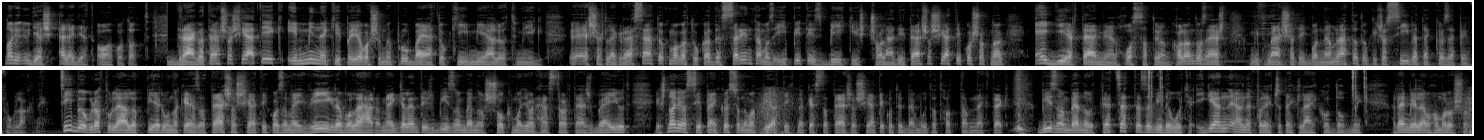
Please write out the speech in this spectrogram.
nagyon ügyes elegyet alkotott. Drágatársas játék, én mindenképpen javaslom, hogy próbáljátok ki, mielőtt még esetleg rászálltok magatokat, de szerintem az építész békés családi társasjátékosoknak egyértelműen hozhat olyan kalandozást, amit más játékban nem láttatok, és a szívetek közepén fog lakni. Szívből gratulálok Pierónak ehhez a társasjátékhoz, amely végre valahára megjelent, és bízom benne a sok magyar háztartás bejut, és nagyon szépen köszönöm a Piatéknak ezt a társasjátékot, hogy bemutathattam nektek. Bízom benne, hogy tetszett ez a videó, hogyha igen, el ne felejtsetek lájkot dobni. Remélem hamarosan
